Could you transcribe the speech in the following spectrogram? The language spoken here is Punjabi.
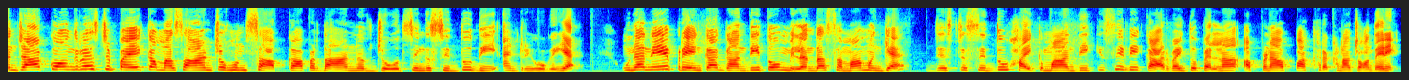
ਪੰਜਾਬ ਕਾਂਗਰਸ 'ਚ ਪਏ ਘਮਾਸਾਨ 'ਚ ਹੁਣ ਸਾਬਕਾ ਪ੍ਰਧਾਨ ਨਵਜੋਤ ਸਿੰਘ ਸਿੱਧੂ ਦੀ ਐਂਟਰੀ ਹੋ ਗਈ ਹੈ। ਉਹਨਾਂ ਨੇ ਪ੍ਰਿਯੰਕਾ ਗਾਂਧੀ ਤੋਂ ਮਿਲਣ ਦਾ ਸਮਾਂ ਮੰਗਿਆ ਜਿਸ 'ਚ ਸਿੱਧੂ ਹਾਈ ਕਮਾਂਡ ਦੀ ਕਿਸੇ ਵੀ ਕਾਰਵਾਈ ਤੋਂ ਪਹਿਲਾਂ ਆਪਣਾ ਪੱਖ ਰੱਖਣਾ ਚਾਹੁੰਦੇ ਨੇ।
